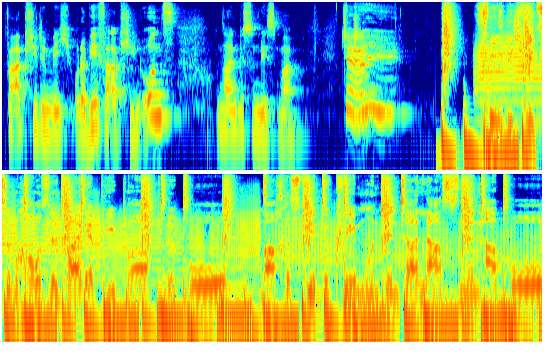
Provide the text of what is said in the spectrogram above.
verabschiede mich oder wir verabschieden uns und sagen bis zum nächsten Mal. Tschüss. Fühl dich wie zu Hause bei der Pipa Pippo. Mach es dir bequem und hinterlass nen Abo.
